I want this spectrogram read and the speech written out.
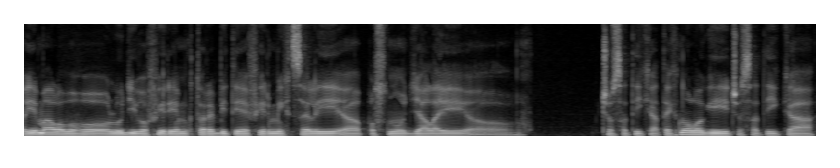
je málo ľudí vo firiem, ktoré by tie firmy chceli posunúť ďalej, čo sa týka technológií, čo sa týka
